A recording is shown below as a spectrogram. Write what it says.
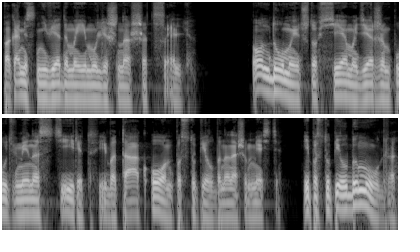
Пока мест неведома ему лишь наша цель». Он думает, что все мы держим путь в Минастирит, ибо так он поступил бы на нашем месте. И поступил бы мудро,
